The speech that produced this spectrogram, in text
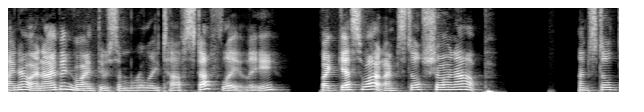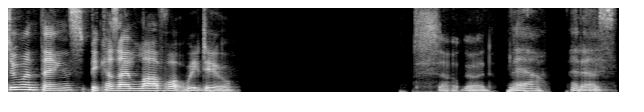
I know. And I've been going through some really tough stuff lately. But guess what? I'm still showing up. I'm still doing things because I love what we do. So good. Yeah, it is.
